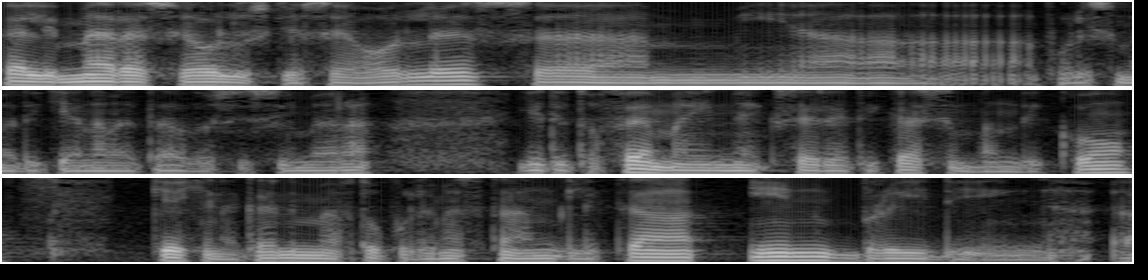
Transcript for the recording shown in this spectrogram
Καλημέρα σε όλους και σε όλες. Ε, μια πολύ σημαντική αναμετάδοση σήμερα, γιατί το θέμα είναι εξαιρετικά σημαντικό και έχει να κάνει με αυτό που λέμε στα αγγλικά inbreeding ε,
